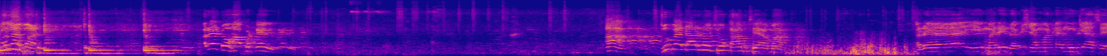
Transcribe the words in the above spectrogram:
ભલે ભાઈ. અરે ડોહા પટેલ. આ જુબેદારનું શું કામ છે આમાં? અરે ઈ મારી રક્ષા માટે મૂક્યા છે.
